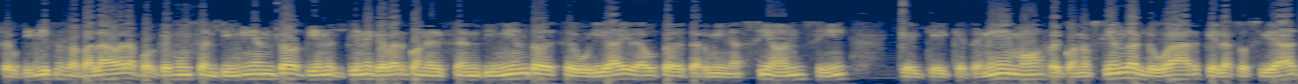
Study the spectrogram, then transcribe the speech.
se utiliza esa palabra porque es un sentimiento, tiene, tiene que ver con el sentimiento de seguridad y de autodeterminación, ¿sí? Que, que, tenemos, reconociendo el lugar que la sociedad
